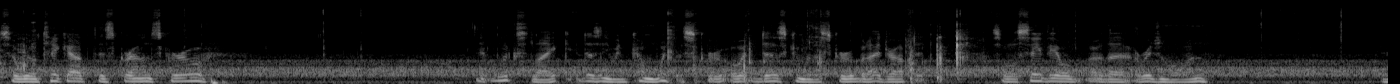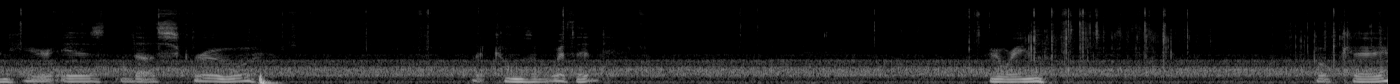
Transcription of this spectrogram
So we'll take out this ground screw it looks like it doesn't even come with a screw. Oh, it does come with a screw, but I dropped it. So we'll save the old or the original one. And here is the screw that comes with it. There we're in. Okay.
